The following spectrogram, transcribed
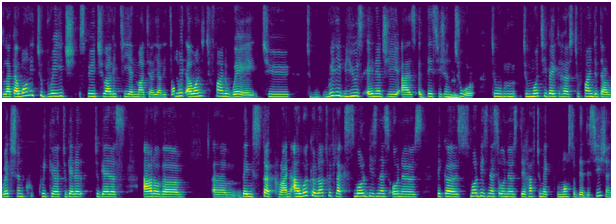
like I wanted to bridge spirituality and materiality. I wanted, I wanted to find a way to to really use energy as a decision mm-hmm. tool to to motivate us to find a direction qu- quicker to get it to get us out of um, um, being stuck. Right. And I work a lot with like small business owners because small business owners they have to make most of their decisions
